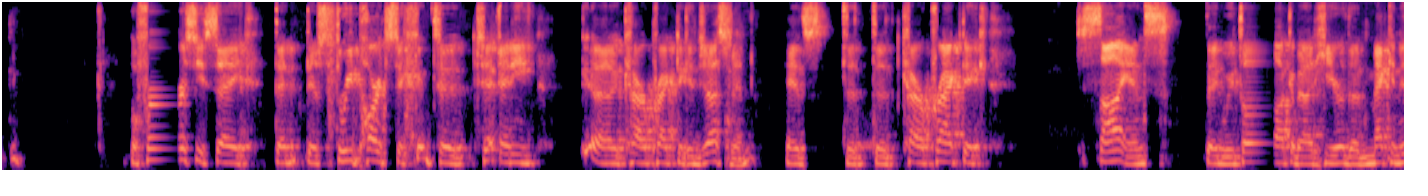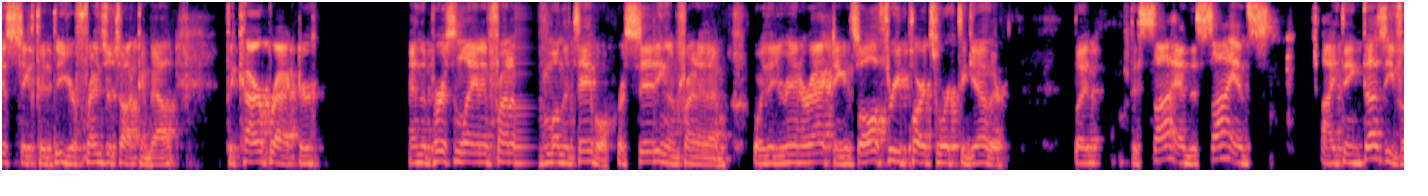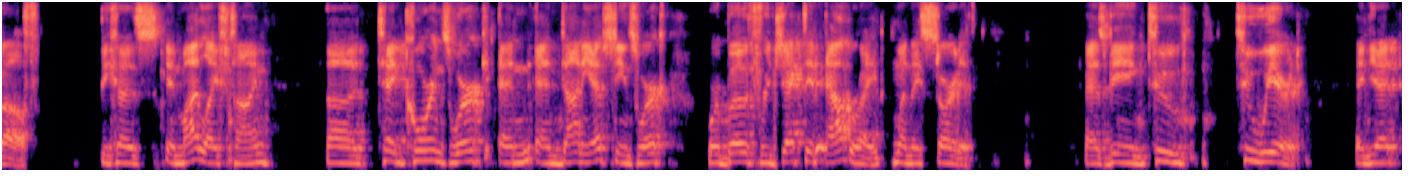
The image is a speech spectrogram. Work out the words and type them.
Well, first you say that there's three parts to to, to any uh, chiropractic adjustment. It's the the chiropractic science that we talk about here, the mechanistic that your friends are talking about, the chiropractor, and the person laying in front of them on the table or sitting in front of them or that you're interacting. It's all three parts work together. But the science and the science, I think, does evolve because in my lifetime, uh, Ted Koren's work and and Donnie Epstein's work were both rejected outright when they started as being too too weird, and yet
